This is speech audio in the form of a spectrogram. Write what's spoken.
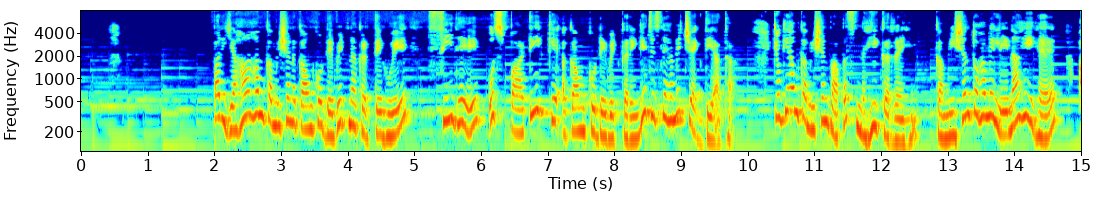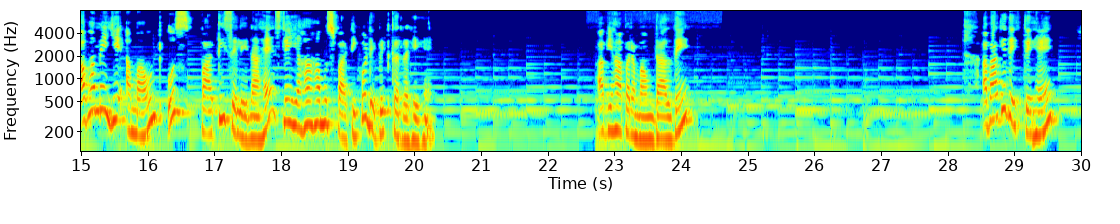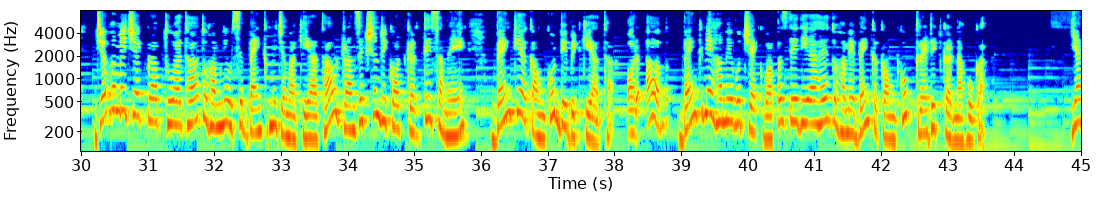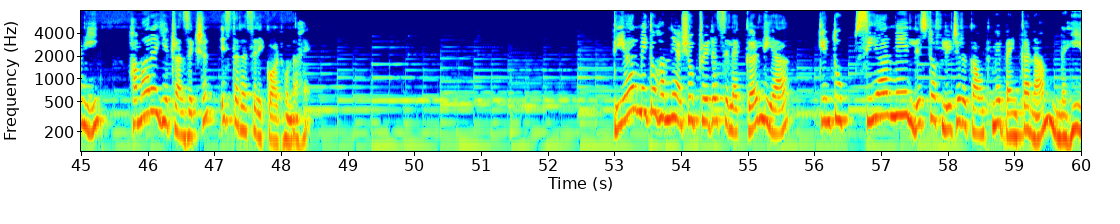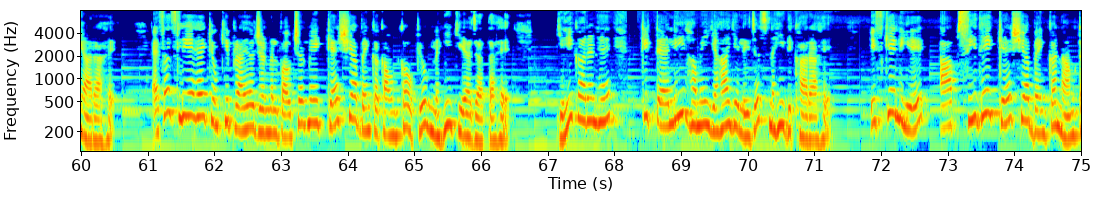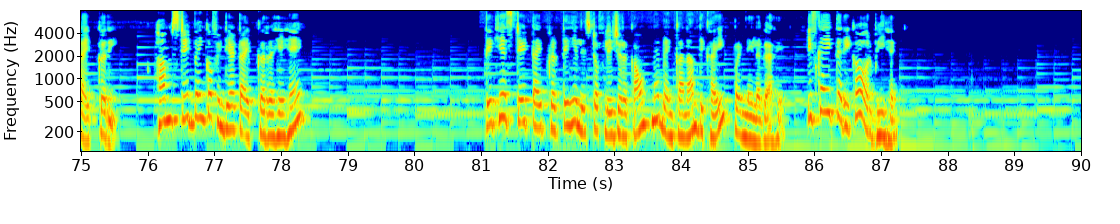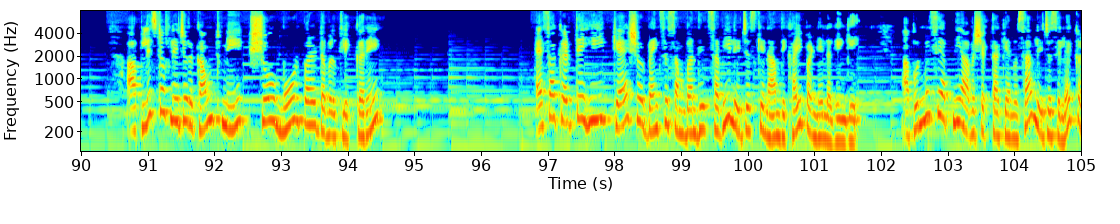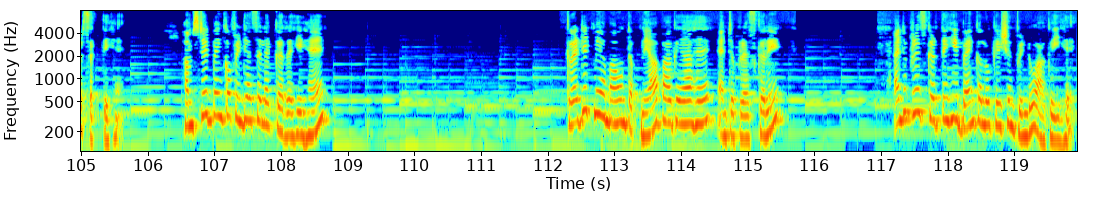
पर यहाँ हम कमीशन अकाउंट को डेबिट न करते हुए सीधे उस पार्टी के अकाउंट को डेबिट करेंगे जिसने हमें चेक दिया था। क्योंकि हम कमीशन वापस नहीं कर रहे हैं। कमीशन तो हमें लेना ही है। अब हमें ये अमाउंट उस पार्टी से लेना है, इसलिए यहाँ हम उस पार्टी को डेबिट कर रहे हैं। अब यहाँ पर अमाउंट डाल दें। अब आगे देखते हैं। जब हमें चेक प्राप्त हुआ था तो हमने उसे बैंक में जमा किया था और ट्रांजैक्शन रिकॉर्ड करते समय बैंक के अकाउंट को डेबिट किया था। और अब बैंक ने हमें वो चेक वापस दे दिया है तो हमें बैंक अकाउंट को क्रेडिट करना होगा। यानी, हमारा ये ट्रांजैक्शन इस तरह से रिकॉर्ड होना है। डीआर में तो हमने अशोक ट्रेडर सिलेक्ट कर लिया। किंतु सीआर में लिस्ट ऑफ़ लेजर अकाउंट में बैंक का नाम नहीं आ रहा है। ऐसा इसलिए है क्योंकि प्राय जर्नल वाउचर में कैश या बैंक अकाउंट का उपयोग नहीं किया जाता है। यही कारण है कि टैली हमें यहाँ ये लेजर्स नहीं दिखा रहा है। इसके लिए आप सीधे कैश या बैंक का नाम टाइप करें। हम State Bank of India type कर रहे हैं। देखिए स्टेट टाइप करते ही लिस्ट ऑफ़ लेजर अकाउंट में बैंक का नाम दिखाई पड़ने लगा है। इसका एक तरीका और भी है। आप लिस्ट ऑफ़ लेजर अकाउंट में शो मोर पर डबल क्लिक करें। ऐसा करते ही कैश और बैंक से संबंधित सभी लेजर्स के नाम दिखाई पड़ने लगेंगे। आप उनमें से अपनी आवश्यकता के अनुसार लेजर सिलेक्ट कर सकते हैं। हम State Bank of India select कर रहे हैं। क्रेडिट में अमाउंट अपने आप आ गया है। एंटर प्रेस करें। एंटर प्रेस करते ही बैंक अलोकेशन विंडो आ गई है।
